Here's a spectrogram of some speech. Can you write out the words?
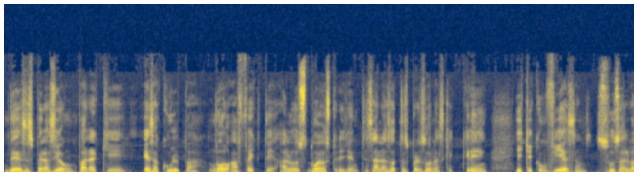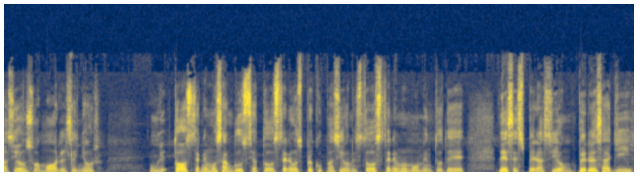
de desesperación para que esa culpa no afecte a los nuevos creyentes, a las otras personas que creen y que confiesan su salvación, su amor al Señor. todos tenemos angustia, todos tenemos preocupaciones, todos tenemos momentos de desesperación, pero es allí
